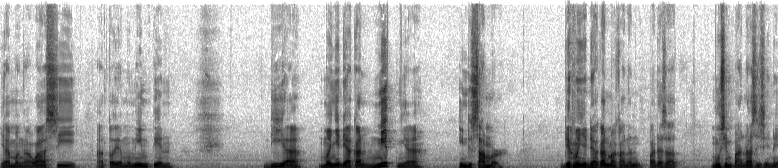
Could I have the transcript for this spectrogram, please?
yang mengawasi atau yang memimpin dia menyediakan meatnya in the summer. Dia menyediakan makanan pada saat musim panas di sini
